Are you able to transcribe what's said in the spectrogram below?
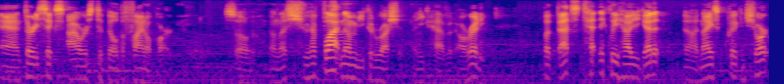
and 36 hours to build the final part. So, unless you have Platinum, you could rush it, and you could have it already. But that's technically how you get it. Uh, nice, quick, and short.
